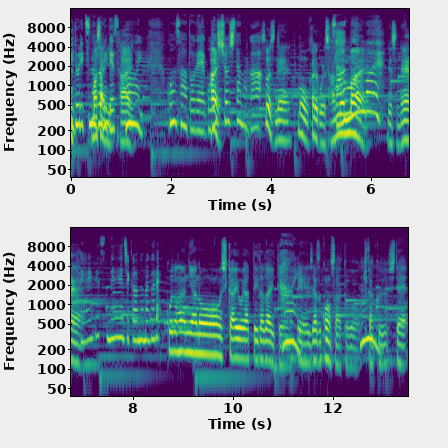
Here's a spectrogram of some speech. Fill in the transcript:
緑つながりです、まさに。はい。コンサートでご一緒したのが、そうですね。もうかれこれ3 3年前。ですね。早いですね。時間の流れ。小田さんにあの司会をやっていただいて、はい。えージャズコンサートを企画して、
